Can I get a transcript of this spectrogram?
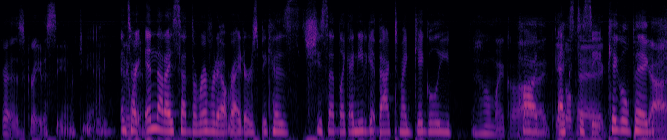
gr- it's the greatest scene of TV. And sorry, in that I said the Riverdale writers because she said like I need to get back to my giggly oh my god, pod Giggle ecstasy, Pig. giggle pig, Yeah.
